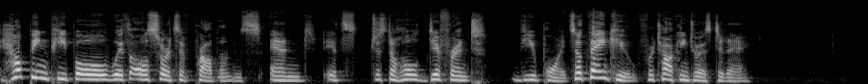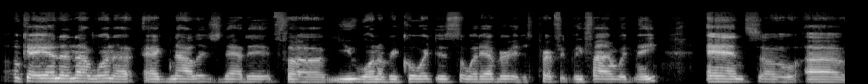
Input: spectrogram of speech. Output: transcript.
helping people with all sorts of problems. And it's just a whole different viewpoint. So thank you for talking to us today. Okay, and then I want to acknowledge that if uh, you want to record this or whatever, it is perfectly fine with me. And so, uh,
